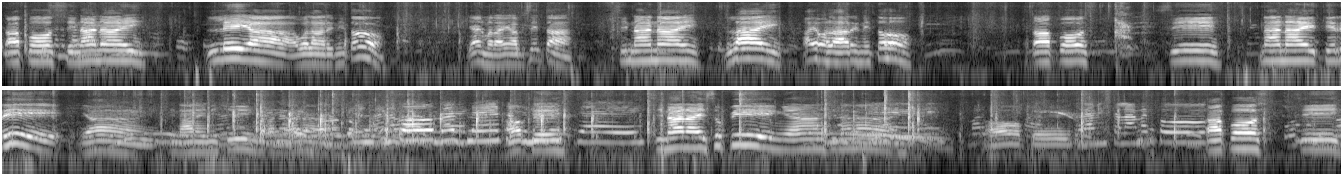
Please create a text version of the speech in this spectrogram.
Tapos si Nanay Leia. Wala rin ito. Yan, maraming absent ah. Si Nanay Lai. Ay, wala rin ito. Tapos si Nanay Tiri. Yan. Si Nanay. Saka Nanay. Ano po, God bless. Happy Okay. Si Nanay Suping. Yan, si Nanay. Okay. Maraming salamat po. Tapos si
